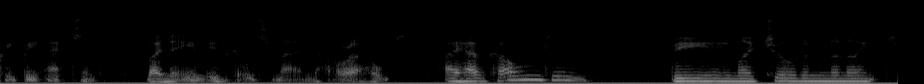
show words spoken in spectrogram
creepy accent. My name is Ghostman, horror host. I have come to be my children a night.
